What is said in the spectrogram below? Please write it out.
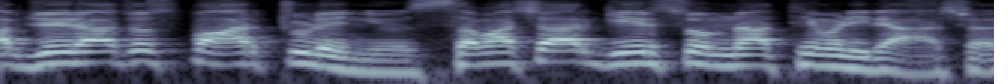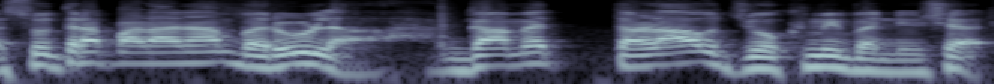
આપ જોઈ રહ્યા છો સ્પાર્ક ટુડે ન્યૂઝ સમાચાર ગીર સોમનાથથી મળી રહ્યા છે. સુત્રાપાડાના બરુલા ગામે તળાવ જોખમી બન્યું છે.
